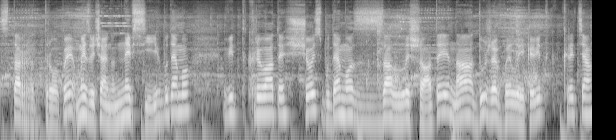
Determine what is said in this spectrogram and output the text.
стардропи. Ми, звичайно, не всі їх будемо відкривати. Щось будемо залишати на дуже велике відкриття.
